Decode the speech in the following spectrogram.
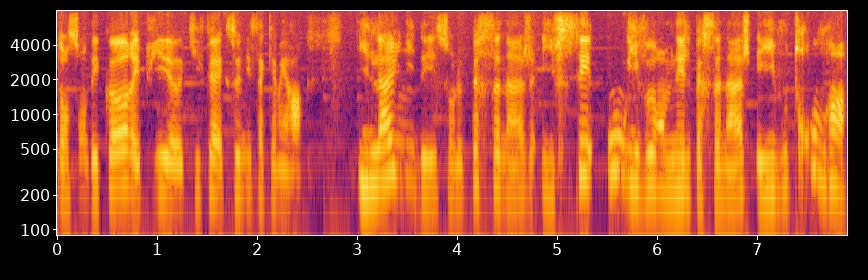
dans son décor et puis euh, qui fait actionner sa caméra. Il a une idée sur le personnage, il sait où il veut emmener le personnage et il vous trouvera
